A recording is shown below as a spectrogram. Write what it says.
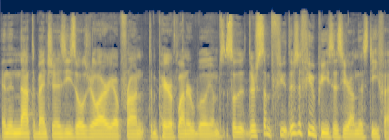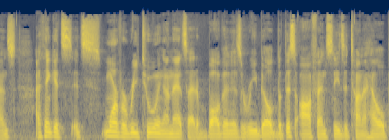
and then not to mention Azeez Ojulari up front to pair with Leonard Williams. So there's some few there's a few pieces here on this defense. I think it's it's more of a retooling on that side of the ball than is a rebuild. But this offense needs a ton of help.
